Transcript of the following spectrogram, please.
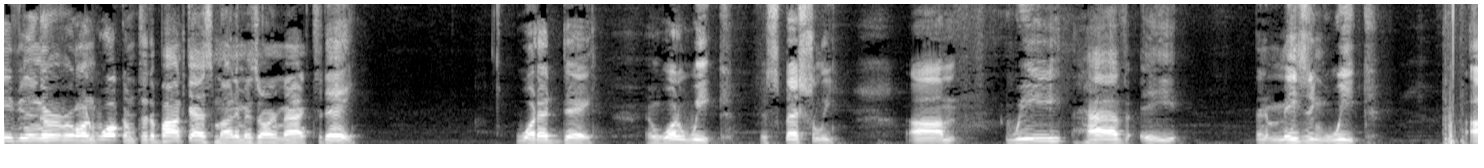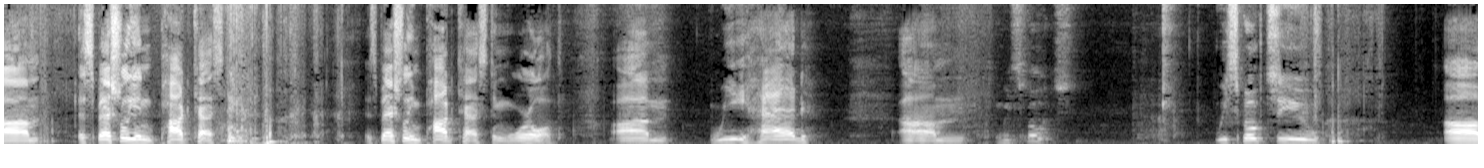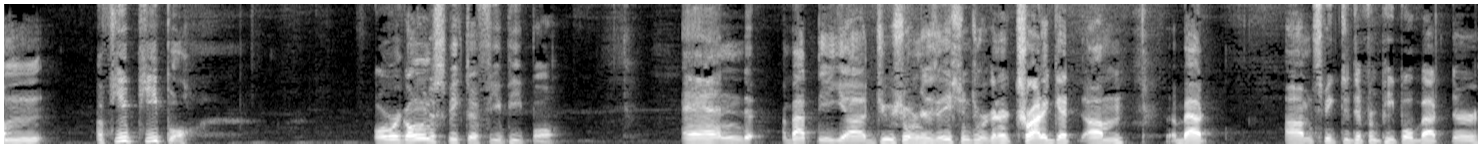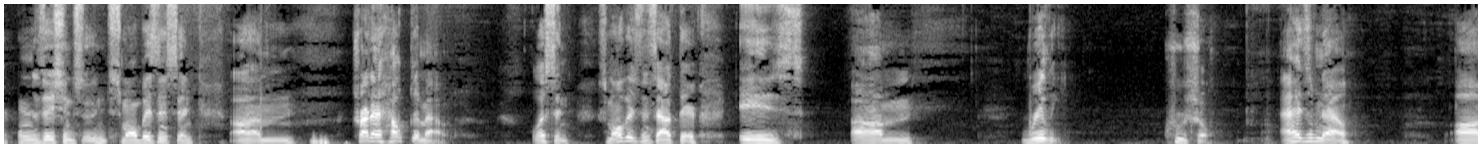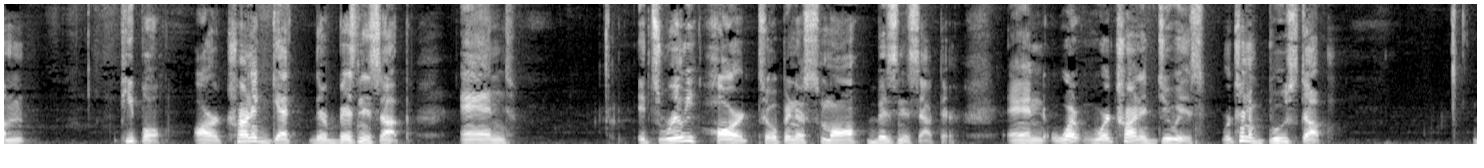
Evening, everyone. Welcome to the podcast. My name is Ari Mack. Today, what a day and what a week, especially. Um, we have a an amazing week, um, especially in podcasting, especially in podcasting world. Um, we had, um, we spoke, we spoke to um, a few people, or we're going to speak to a few people, and about the uh, Jewish organizations. We're going to try to get um, about um, speak to different people about their organizations and small business, and um, try to help them out. Listen, small business out there is um, really crucial. As of now, um, people are trying to get their business up, and it's really hard to open a small business out there. And what we're trying to do is we're trying to boost up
